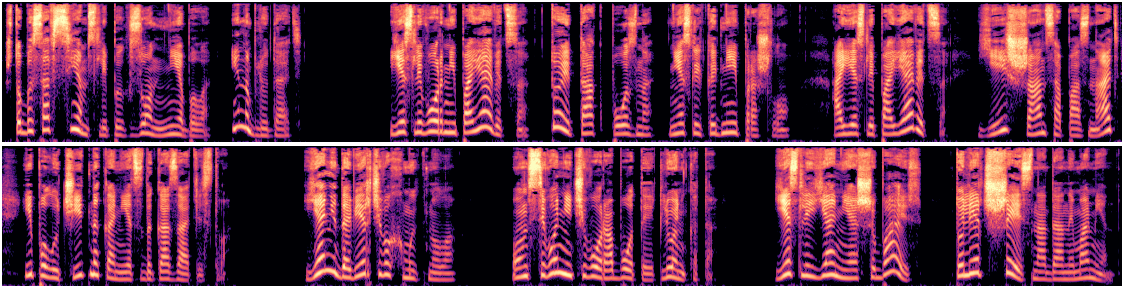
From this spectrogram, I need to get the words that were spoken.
чтобы совсем слепых зон не было, и наблюдать. Если вор не появится, то и так поздно, несколько дней прошло. А если появится, есть шанс опознать и получить, наконец, доказательства. Я недоверчиво хмыкнула. Он всего ничего работает, Ленька-то. Если я не ошибаюсь, то лет шесть на данный момент.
